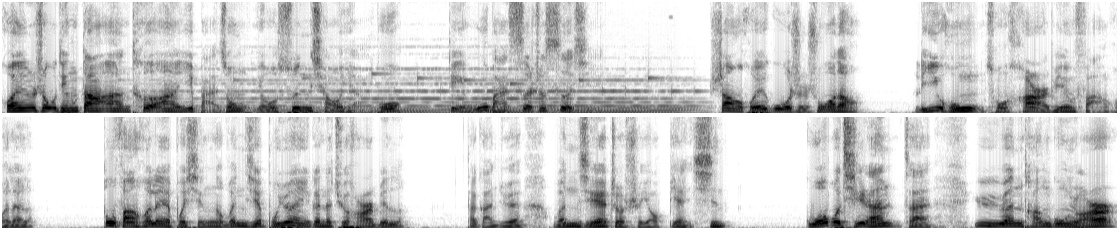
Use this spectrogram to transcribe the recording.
欢迎收听《大案特案一百宗》，由孙桥演播，第五百四十四集。上回故事说到，黎红从哈尔滨返回来了，不返回来也不行啊。文杰不愿意跟他去哈尔滨了，他感觉文杰这是要变心。果不其然，在玉渊潭公园，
